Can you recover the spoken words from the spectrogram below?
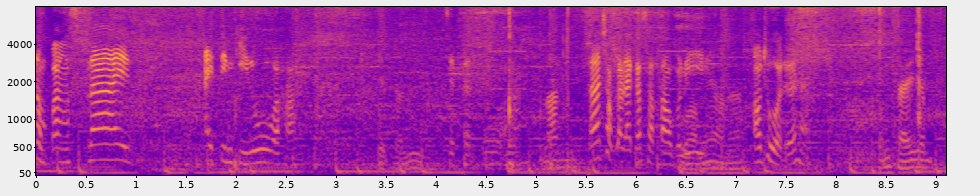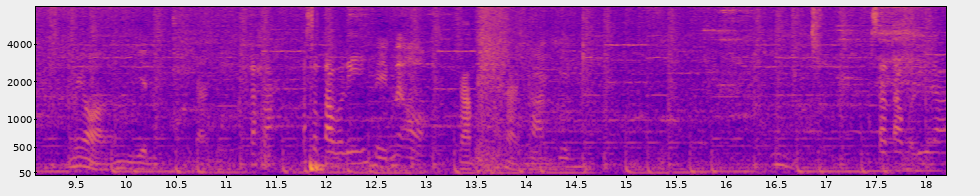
นมปังได้ไอติมกี่ลูกอะคะเจ็ดกะลูกเจ็ดแปดลูกอะค่ะร้านแล้วช็อกโกแลตกับสตรอเบอถั่วรี่ไม่เอานะเอาถั่วด้วยค่ะสงสัยจะไม่ออกมันเย็นจัดนะคะเอาสตรอเบอรี่บีบไม่ออกครับขายถามจริงสตรอเบอรี่แล้ว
